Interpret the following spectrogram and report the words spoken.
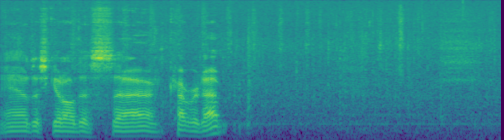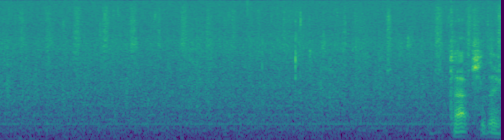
And I'll just get all this uh, covered up. Tops of the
